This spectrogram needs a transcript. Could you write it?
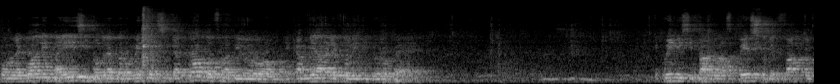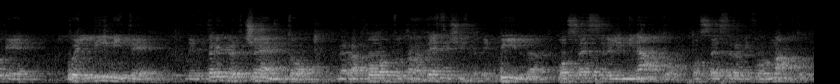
con le quali i paesi potrebbero mettersi d'accordo fra di loro e cambiare le politiche europee. E quindi si parla spesso del fatto che quel limite del 3% nel rapporto tra deficit e PIL possa essere eliminato, possa essere riformato,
